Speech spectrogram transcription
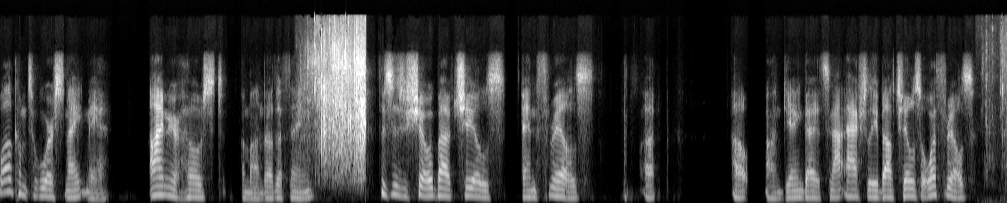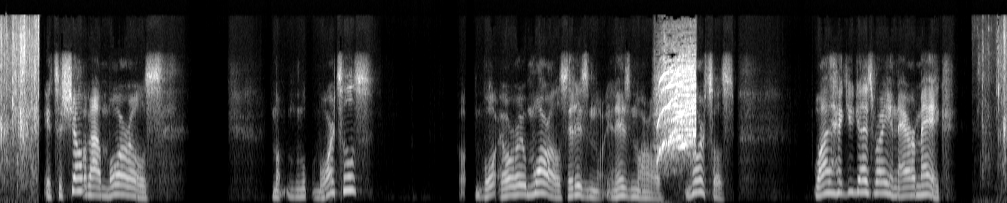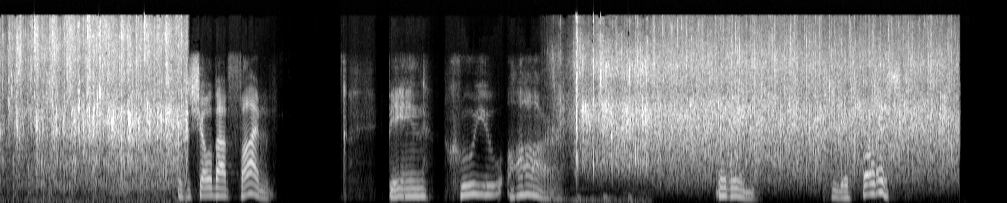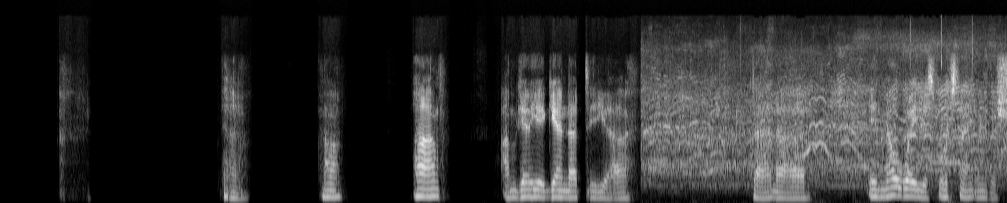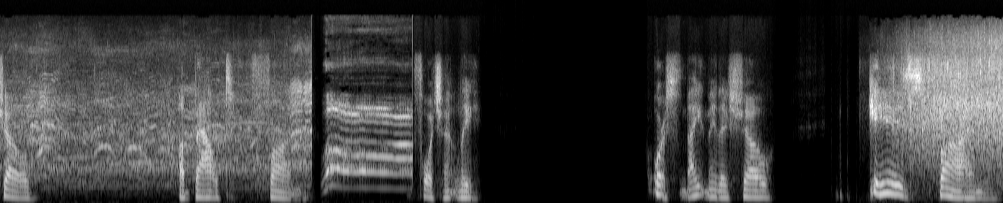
Welcome to Worst Nightmare. I'm your host, among other things. This is a show about chills and thrills. Uh, oh, I'm getting that it's not actually about chills or thrills. It's a show about morals. M- mortals? Or, or morals. It is, it is morals. Morsels. Why the heck you guys writing Aramaic? It's a show about fun being who you are, living to your fullest. Yeah. Uh, um, I'm getting again that the uh, that uh, in no way is Worst Nightmare the show about fun. Fortunately, Worst Nightmare the show is fun.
